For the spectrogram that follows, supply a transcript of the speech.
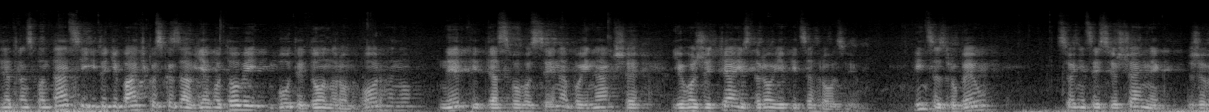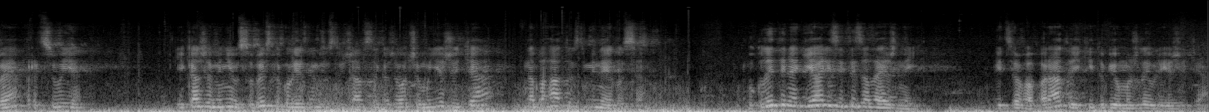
для трансплантації. І тоді батько сказав: Я готовий бути донором органу, нирки для свого сина, бо інакше його життя і здоров'я під загрозою. Він це зробив. Сьогодні цей священник живе, працює і каже мені особисто, коли я з ним зустрічався, каже, отче, моє життя набагато змінилося. Бо коли ти на діалізі, ти залежний від цього апарату, який тобі уможливлює життя.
